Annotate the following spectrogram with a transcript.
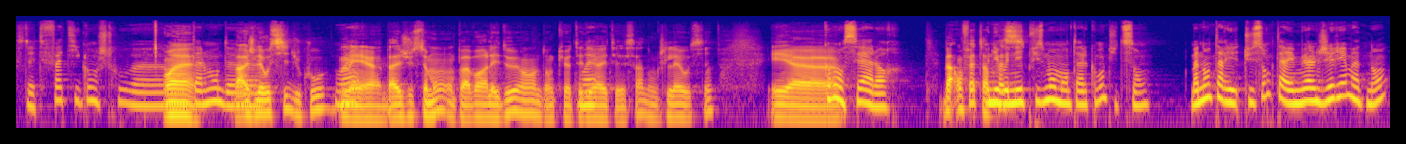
Ça doit être fatigant, je trouve, euh, mentalement. De... Bah, je l'ai aussi, du coup, mais euh, bah, justement, on peut avoir les deux, hein, donc TDA et TSA, donc je l'ai aussi. Et, Comment c'est alors? Bah, en fait, Au après, niveau de l'épuisement mental, comment tu te sens? Maintenant, tu sens que tu arrives mieux à le gérer maintenant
